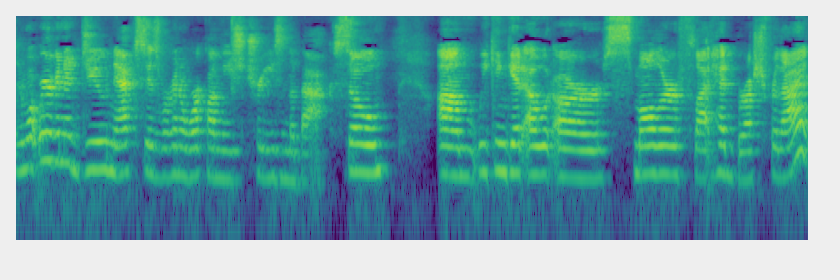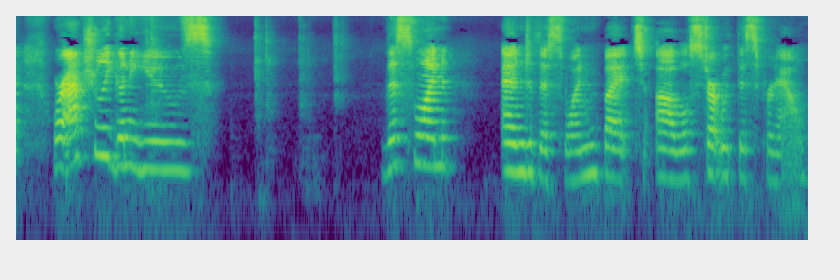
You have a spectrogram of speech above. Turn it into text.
And what we're going to do next is we're going to work on these trees in the back. So um, we can get out our smaller flathead brush for that. We're actually going to use this one and this one, but uh, we'll start with this for now.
